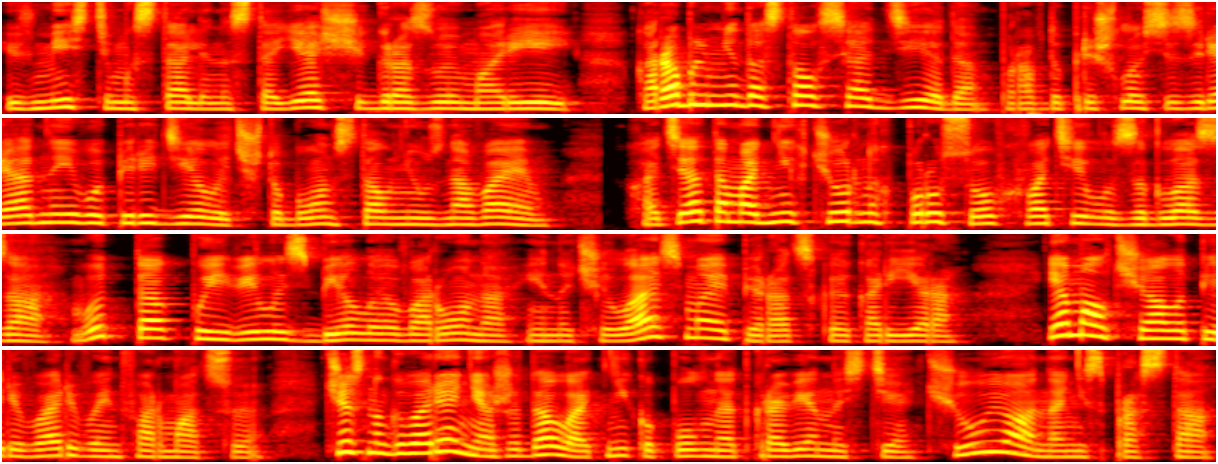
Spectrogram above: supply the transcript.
и вместе мы стали настоящей грозой морей. Корабль мне достался от деда, правда, пришлось изрядно его переделать, чтобы он стал неузнаваем. Хотя там одних черных парусов хватило за глаза. Вот так появилась белая ворона, и началась моя пиратская карьера. Я молчала, переваривая информацию. Честно говоря, не ожидала от Ника полной откровенности. Чую, она неспроста.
